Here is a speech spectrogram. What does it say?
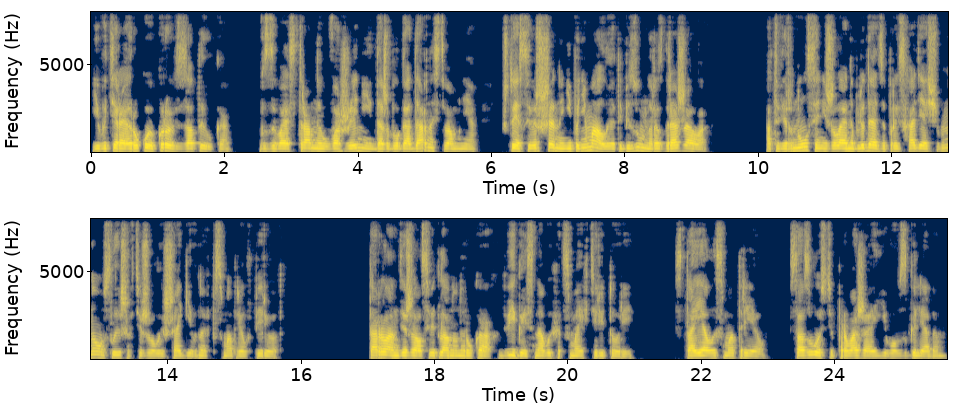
и вытирая рукой кровь с затылка, вызывая странное уважение и даже благодарность во мне, что я совершенно не понимал, и это безумно раздражало. Отвернулся, не желая наблюдать за происходящим, но, услышав тяжелые шаги, вновь посмотрел вперед. Тарлан держал Светлану на руках, двигаясь на выход с моих территорий. Стоял и смотрел, со злостью провожая его взглядом.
